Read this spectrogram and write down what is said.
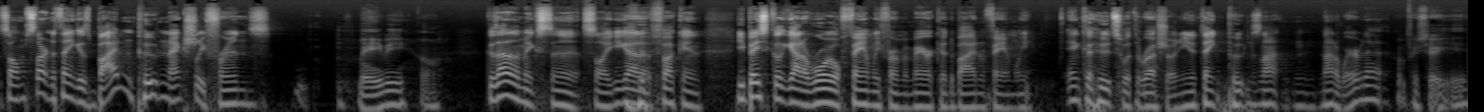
so I'm starting to think: is Biden Putin actually friends? Maybe. Oh. Because that doesn't make sense. Like you got a fucking, you basically got a royal family from America, the Biden family, in cahoots with Russia. And you think Putin's not not aware of that? I'm pretty sure he is.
